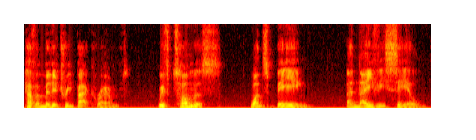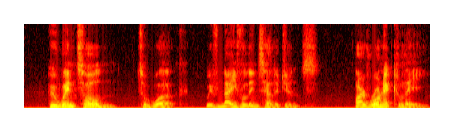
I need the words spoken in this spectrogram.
have a military background, with Thomas once being a Navy SEAL who went on to work with naval intelligence. Ironically,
